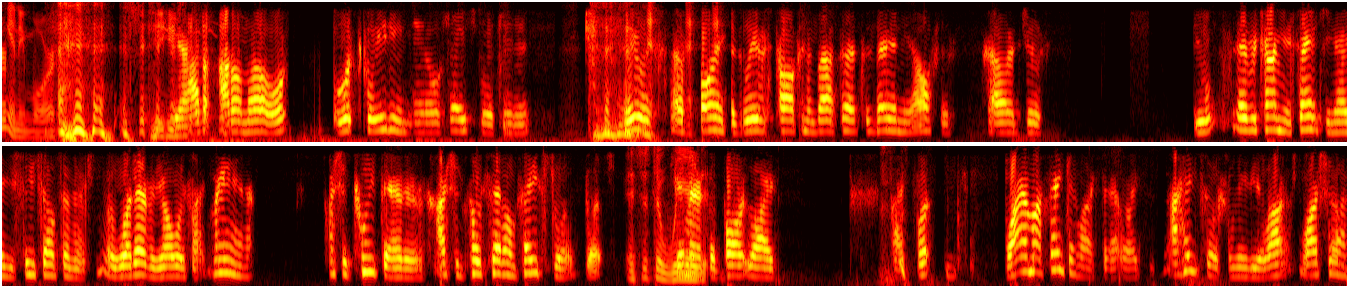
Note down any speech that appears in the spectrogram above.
thing anymore. Steve. Yeah, I don't, I don't know. We're, we're tweeting it on Facebook in it. We was that's funny because we was talking about that today in the office. How it just you every time you think you know you see something or, or whatever, you're always like, man, I should tweet that or I should post that on Facebook. But It's just a weird. there's the part like, like what? Why am I thinking like that? Like I hate social media. Why? Why should I?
